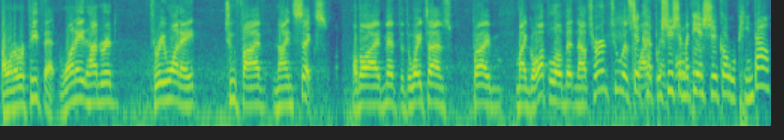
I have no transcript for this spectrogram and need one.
I want to repeat that one eight hundred three one eight. 2596. Although I admit that the wait times probably might go up a little bit. Now turn to his 这 wife 可不 and 是什么 told her- 电视购物频道，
